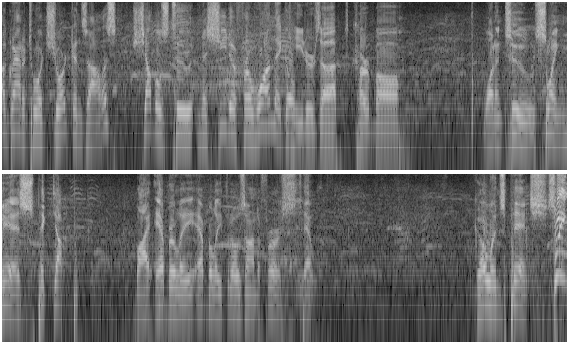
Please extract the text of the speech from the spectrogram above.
A grounder towards short. Gonzalez shovels to Nishida for one. They go Heaters up, curveball. one and two. Swing miss picked up by Eberly. Eberly throws on to first. That Gowens pitch. Swing!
